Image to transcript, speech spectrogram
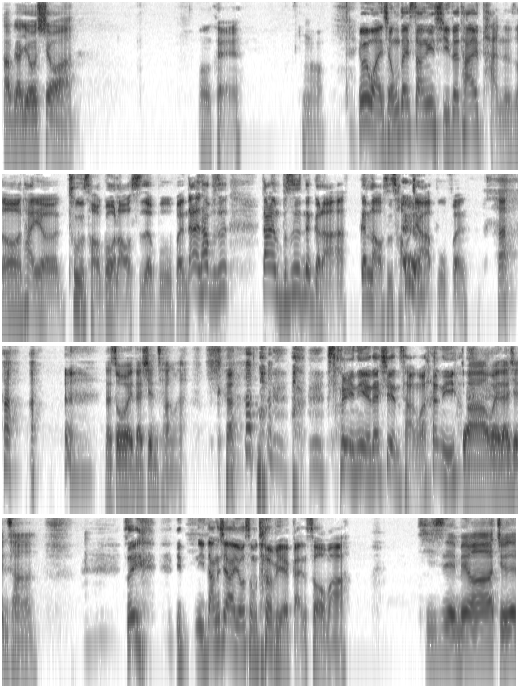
他比较优秀啊。OK，哦，因为婉熊在上一期在他在谈的时候，他有吐槽过老师的部分，当然他不是，当然不是那个啦，跟老师吵架的部分。哈哈哈。那时候我也在现场了，所以你也在现场吗？那你对啊，我也在现场啊。所以你你当下有什么特别的感受吗？其实也没有啊，觉得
